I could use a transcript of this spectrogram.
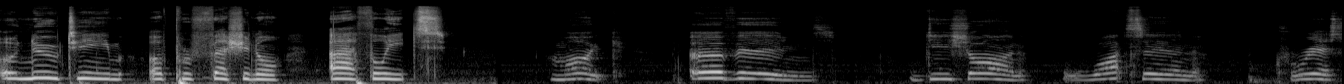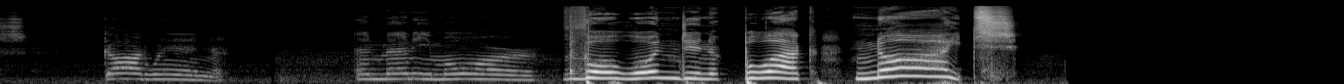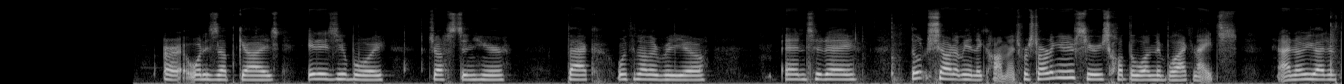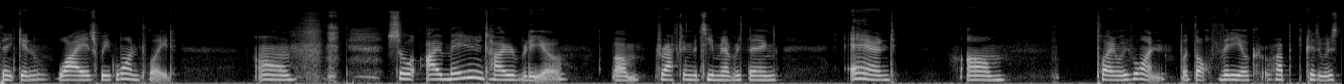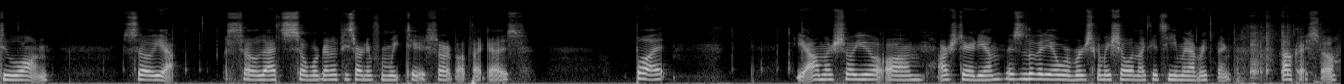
a new team of professional athletes. Mike Evans, Deshaun Watson, Chris Godwin, and many more. The London Black Knights. Alright, what is up guys? It is your boy, Justin here, back with another video. And today, don't shout at me in the comments. We're starting a new series called the London Black Knights. I know you guys are thinking, why is week one played? Um, so I made an entire video, um, drafting the team and everything, and, um, playing week one. But the video corrupted because it was too long. So yeah, so that's so we're gonna be starting from week two. Sorry about that, guys. But yeah, I'm gonna show you um our stadium. This is the video where we're just gonna be showing like the team and everything. Okay, so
